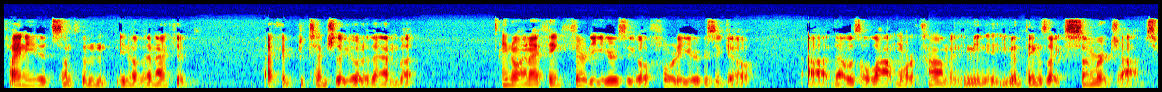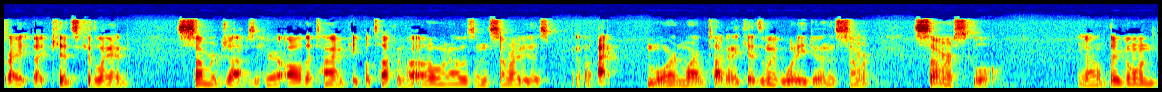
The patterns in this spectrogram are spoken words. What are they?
if I needed something, you know, then I could, I could potentially go to them. But you know, and I think 30 years ago, 40 years ago, uh, that was a lot more common. I mean, even things like summer jobs, right? Like kids could land summer jobs. I hear all the time people talking about, oh, when I was in summer, I do this. I, more and more, I'm talking to kids. I'm like, what are you doing this summer? Summer school. You know, they're going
